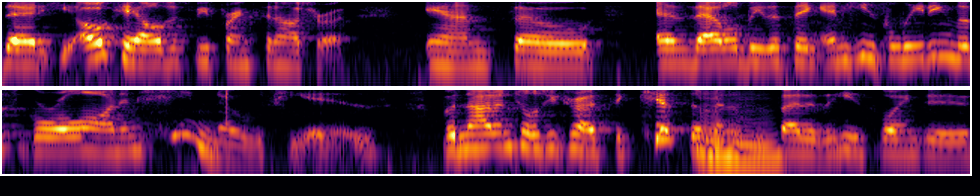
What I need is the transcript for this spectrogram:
that he okay i'll just be frank sinatra. And so and that'll be the thing. And he's leading this girl on and he knows he is but not until she tries to kiss him and has Mhm. decided that he's going to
